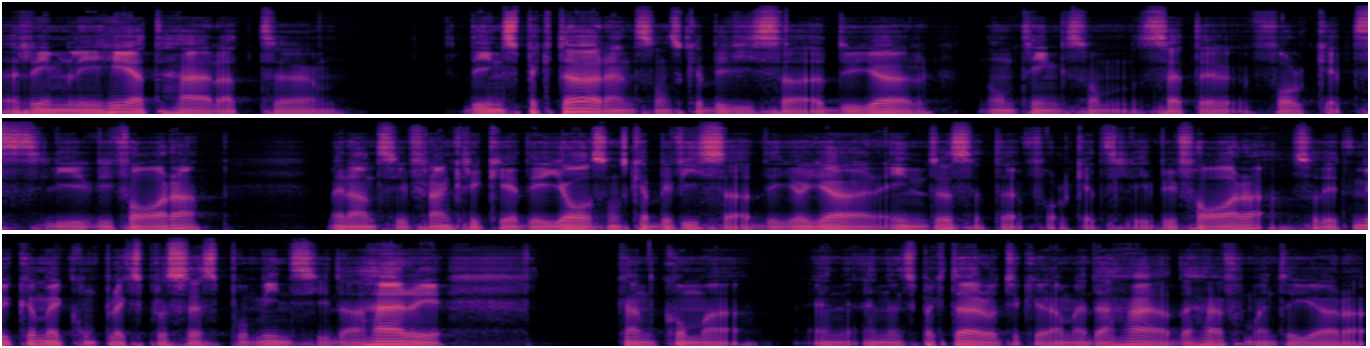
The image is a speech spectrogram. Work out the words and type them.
rimlighet här att det är inspektören som ska bevisa att du gör någonting som sätter folkets liv i fara. Medan i Frankrike det är jag som ska bevisa att det jag gör inte sätter folkets liv i fara. Så det är en mycket mer komplex process på min sida. Här är, kan komma en, en inspektör och tycker att det, här, det här får man inte göra,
